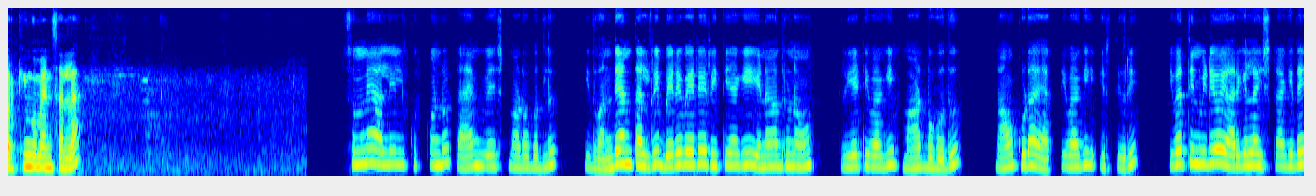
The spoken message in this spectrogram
ವರ್ಕಿಂಗ್ ವುಮೆನ್ಸ್ ಅಲ್ಲ. ಸುಮ್ಮನೆ ಅಲ್ಲಿ ಇಲ್ಲಿ ಕುತ್ಕೊಂಡು ಟೈಮ್ ವೇಸ್ಟ್ ಮಾಡೋ ಬದಲು ಇದು ಒಂದೇ ಅಂತಲ್ರಿ. ಬೇರೆ ಬೇರೆ ರೀತಿಯಾಗಿ ಏನಾದರೂ ನಾವು ಕ್ರಿಯೇಟಿವ್ ಆಗಿ ಮಾಡಬಹುದು. ನಾವು ಕೂಡ ಆ್ಯಕ್ಟಿವ್ ಆಗಿ ಇರ್ತೀವಿ ರೀ ಇವತ್ತಿನ ವಿಡಿಯೋ ಯಾರಿಗೆಲ್ಲ ಇಷ್ಟ ಆಗಿದೆ,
